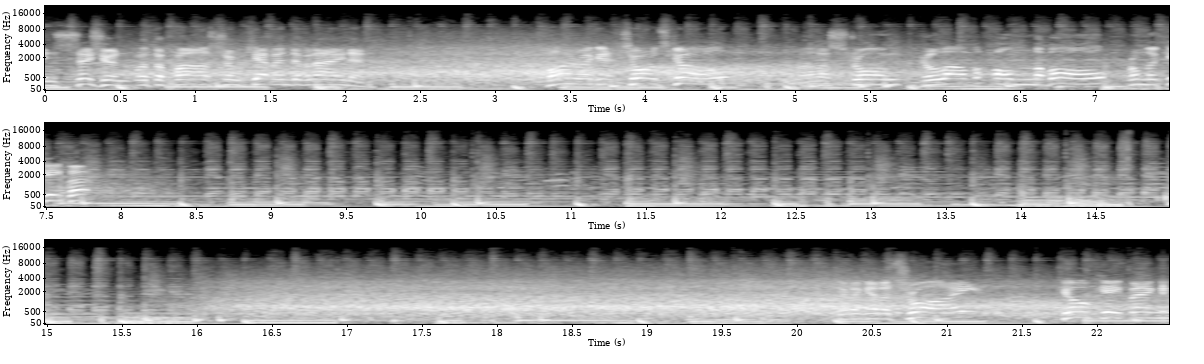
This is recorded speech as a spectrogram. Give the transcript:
Incision with the pass from Kevin De Bruyne. Firing it towards goal. And a strong glove on the ball from the keeper. Giving it a try. Goalkeeping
